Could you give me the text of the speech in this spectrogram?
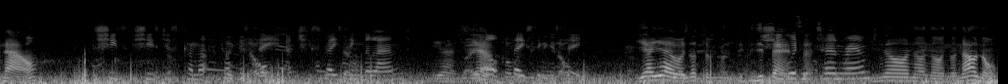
Now? She's she's just come up from the sea and she's facing the land, Yes. Yeah. not facing the sea. Yeah, yeah, it was not. It She wouldn't turn round. No, no, no, no. Now, no.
